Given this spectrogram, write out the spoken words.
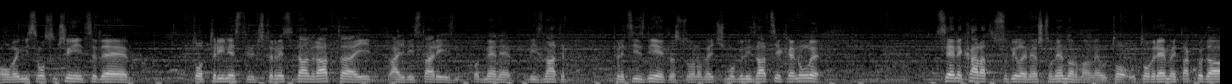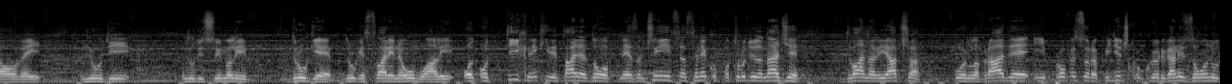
ovaj, mislim, osim činjenice da je to 13. ili 14. dan rata i, ajde, vi stariji od mene, vi znate preciznije da su ono već mobilizacije krenule, cene karata su bile nešto nenormalne u to, u to vreme, tako da ovaj, ljudi, ljudi su imali druge, druge stvari na umu, ali od, od tih nekih detalja do, ne znam, činjenica da se neko potrudio da nađe dva navijača Pun Labrade i profesora Pidičkog koji je organizovao onu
